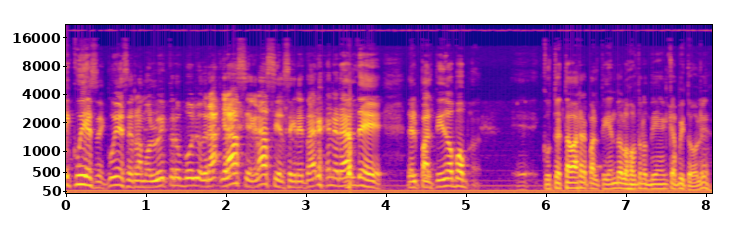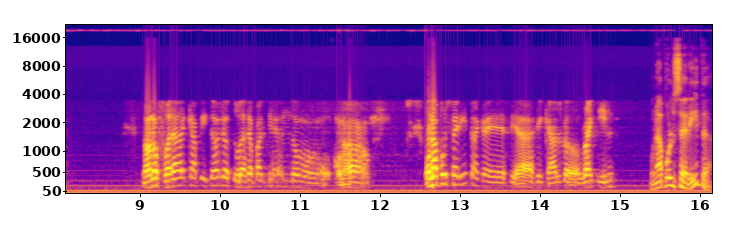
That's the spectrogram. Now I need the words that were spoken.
Y cuídese, cuídese, Ramón Luis Cruz. Gra- gracias, gracias, el secretario general de, del Partido Pop. eh, que usted estaba repartiendo los otros días en el Capitolio. No, no, fuera del Capitolio estuve repartiendo una, una pulserita que decía Ricardo Right In. Una pulserita.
